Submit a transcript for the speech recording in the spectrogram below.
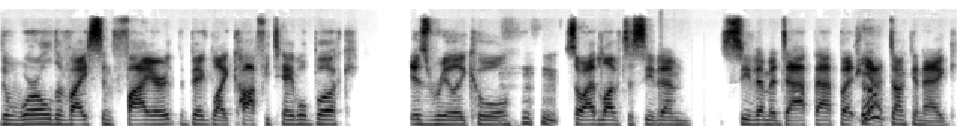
the World of Ice and Fire, the big like coffee table book, is really cool. so I'd love to see them see them adapt that. But Sure. yeah, Duncan Egg.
